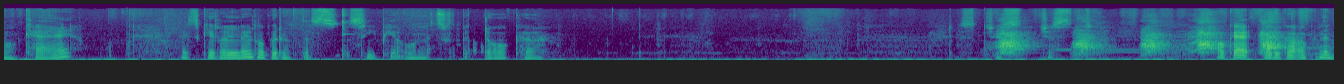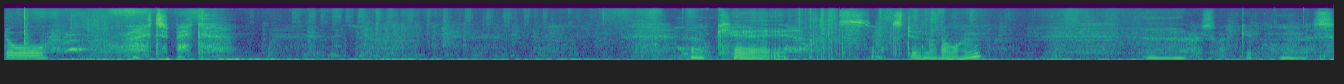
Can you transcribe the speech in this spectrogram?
Okay. Let's get a little bit of this sepia on. It's a bit darker. just just just okay gotta go open the door right back okay let's let's do another one uh, so get this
